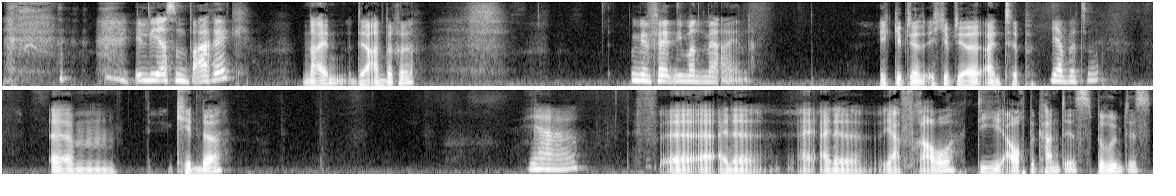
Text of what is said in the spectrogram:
Elias Mbarek? Nein, der andere. Mir fällt niemand mehr ein. Ich gebe dir, geb dir einen Tipp. Ja, bitte. Ähm, Kinder. Ja. F äh, eine, eine ja, Frau, die auch bekannt ist, berühmt ist.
